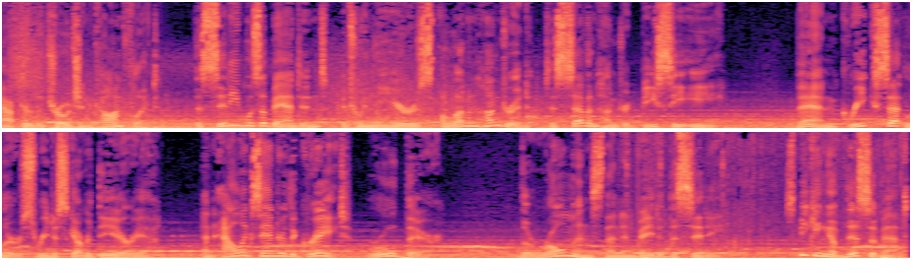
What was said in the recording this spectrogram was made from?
After the Trojan conflict, the city was abandoned between the years 1100 to 700 BCE. Then Greek settlers rediscovered the area, and Alexander the Great ruled there. The Romans then invaded the city. Speaking of this event,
